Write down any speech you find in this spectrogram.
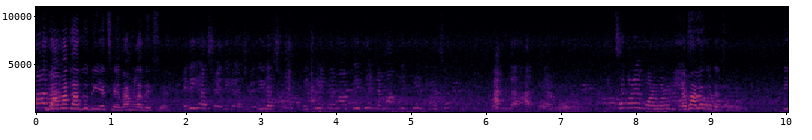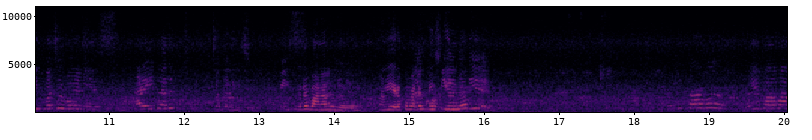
মামা মামা দাদু দিয়েছে বাংলাদেশে। এদিকে আসো এদিকে আসো এদিকে আসো। দেখি এটা মাপ দেখি এটা মাপ দেখি এদিকে আসো। হাতটা হাতটা। ইচ্ছা করে বড় বড় নিয়ে ভালো করেছ। তিন বছর বলে নিয়ে এসেছি। আর এইটা ছোট দিয়েছি পিস। এটা বানাতে দেবো। আমি এরকম একটা পিস কিনবো দিয়ে এই বাবা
